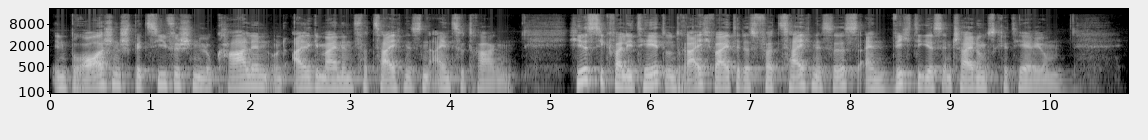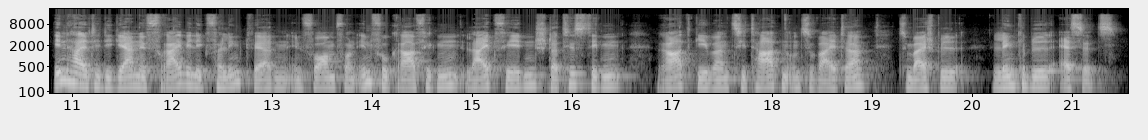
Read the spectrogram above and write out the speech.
in branchenspezifischen lokalen und allgemeinen Verzeichnissen einzutragen. Hier ist die Qualität und Reichweite des Verzeichnisses ein wichtiges Entscheidungskriterium. Inhalte, die gerne freiwillig verlinkt werden in Form von Infografiken, Leitfäden, Statistiken, Ratgebern, Zitaten und so weiter, zum Beispiel Linkable Assets.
